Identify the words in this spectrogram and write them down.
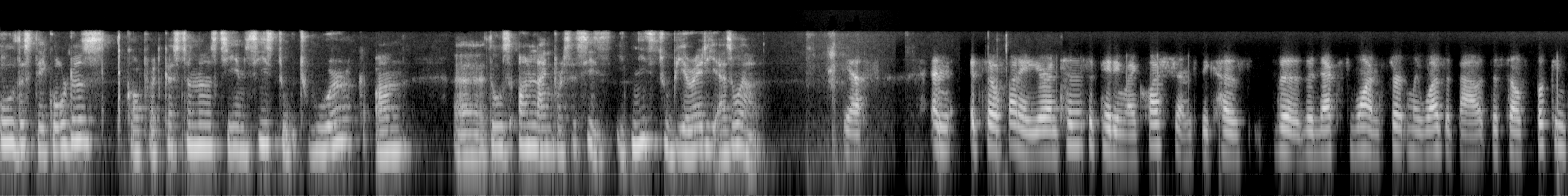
all the stakeholders, corporate customers, TMCs, to, to work on uh, those online processes. It needs to be ready as well. Yes. And it's so funny, you're anticipating my questions because the, the next one certainly was about the self booking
